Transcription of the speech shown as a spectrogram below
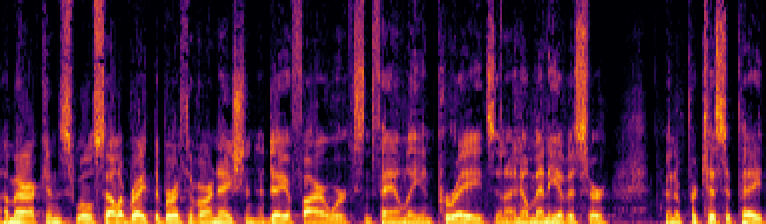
Americans will celebrate the birth of our nation, a day of fireworks and family and parades, and I know many of us are going to participate.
